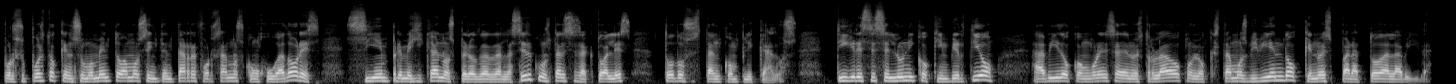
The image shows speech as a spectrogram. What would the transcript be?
Por supuesto que en su momento vamos a intentar reforzarnos con jugadores, siempre mexicanos, pero dadas las circunstancias actuales, todos están complicados. Tigres es el único que invirtió. Ha habido congruencia de nuestro lado con lo que estamos viviendo, que no es para toda la vida.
